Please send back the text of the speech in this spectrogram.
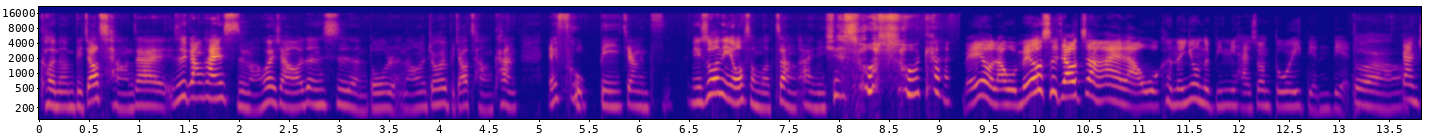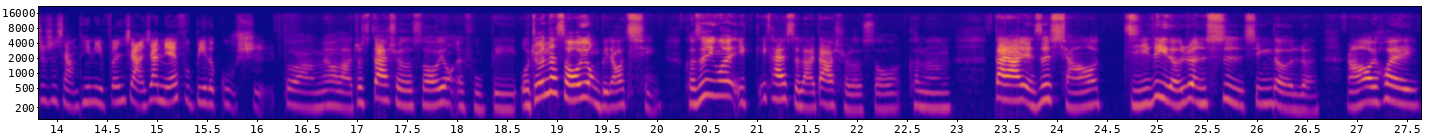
可能比较常在，就是刚开始嘛，会想要认识很多人，然后就会比较常看 FB 这样子。你说你有什么障碍？你先说说看。没有啦，我没有社交障碍啦，我可能用的比你还算多一点点。对啊，但就是想听你分享一下你 FB 的故事。对啊，没有啦，就是大学的时候用 FB，我觉得那时候用比较勤。可是因为一一开始来大学的时候，可能大家也是想要极力的认识新的人，然后会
